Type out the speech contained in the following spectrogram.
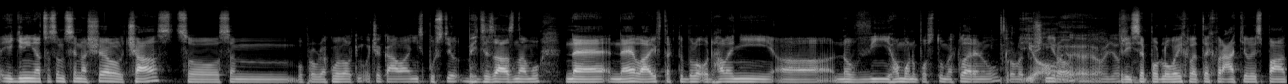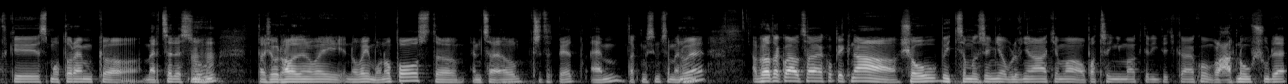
Jediný, na co jsem si našel čas, co jsem opravdu jako ve velkém očekávání spustil, byť ze záznamu, ne, ne live, tak to bylo odhalení uh, nového monopostu McLarenu pro letošní Jo, rok, jo, jo, který jsem. se po dlouhých letech vrátili zpátky s motorem k Mercedesu, mm-hmm. Takže odhalili nový monopost, eh, MCL 35M, tak myslím se jmenuje. Mm-hmm. A byla taková docela jako pěkná show, byť samozřejmě ovlivněná těma opatřeníma, které teďka jako vládnou všude,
